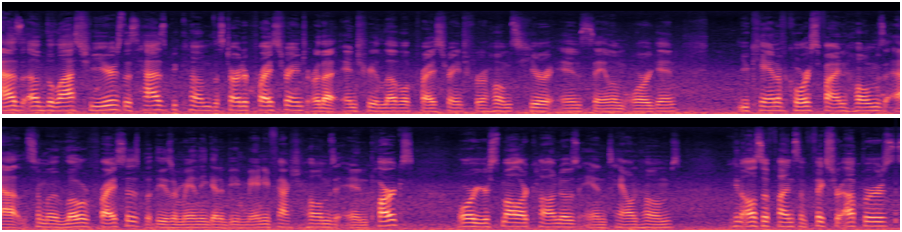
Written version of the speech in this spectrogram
As of the last few years, this has become the starter price range or that entry level price range for homes here in Salem, Oregon. You can, of course, find homes at some of the lower prices, but these are mainly going to be manufactured homes in parks or your smaller condos and townhomes. You can also find some fixer-uppers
